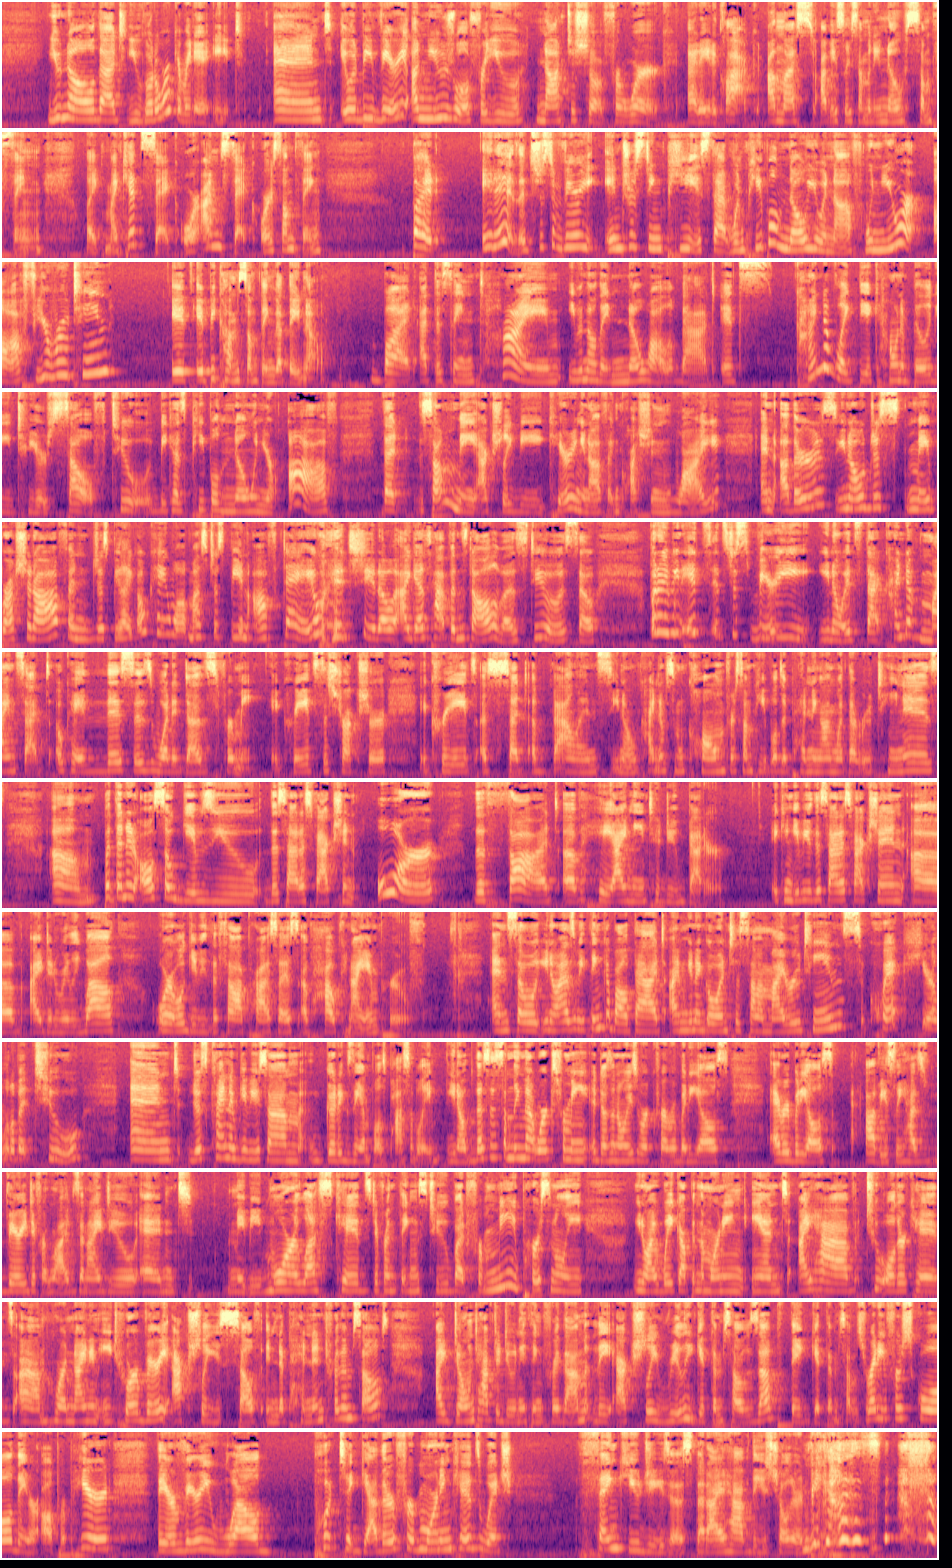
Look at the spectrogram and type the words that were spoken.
you know that you go to work every day at eight. And it would be very unusual for you not to show up for work at eight o'clock, unless obviously somebody knows something, like my kid's sick or I'm sick or something. But it is. It's just a very interesting piece that when people know you enough, when you are off your routine, it, it becomes something that they know. But at the same time, even though they know all of that, it's kind of like the accountability to yourself too because people know when you're off that some may actually be caring enough and question why and others you know just may brush it off and just be like okay well it must just be an off day which you know i guess happens to all of us too so but I mean, it's it's just very you know, it's that kind of mindset. Okay, this is what it does for me. It creates the structure. It creates a set of balance. You know, kind of some calm for some people, depending on what that routine is. Um, but then it also gives you the satisfaction or the thought of, hey, I need to do better. It can give you the satisfaction of I did really well, or it will give you the thought process of how can I improve. And so, you know, as we think about that, I'm going to go into some of my routines quick here a little bit too and just kind of give you some good examples possibly. You know, this is something that works for me. It doesn't always work for everybody else. Everybody else obviously has very different lives than I do and maybe more or less kids, different things too, but for me personally, you know, I wake up in the morning and I have two older kids um, who are nine and eight who are very actually self independent for themselves. I don't have to do anything for them. They actually really get themselves up. They get themselves ready for school. They are all prepared. They are very well put together for morning kids, which thank you, Jesus, that I have these children because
